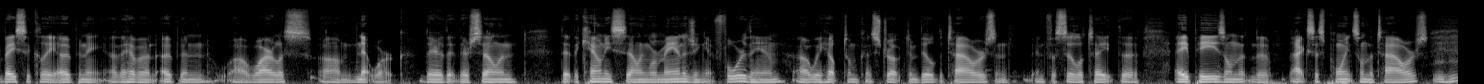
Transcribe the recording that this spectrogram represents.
basically opening, uh, they have an open uh, wireless um, network there that they're selling. That the county's selling, we're managing it for them. Uh, we helped them construct and build the towers and, and facilitate the APs on the, the access points on the towers hmm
